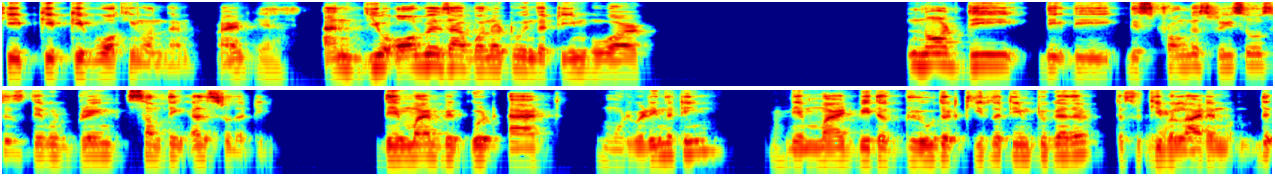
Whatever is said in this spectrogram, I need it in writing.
keep keep keep working on them right yeah and you always have one or two in the team who are not the the the, the strongest resources they would bring something else to the team they might be good at motivating the team mm-hmm. they might be the glue that keeps the team together just to keep yeah. a light and they,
